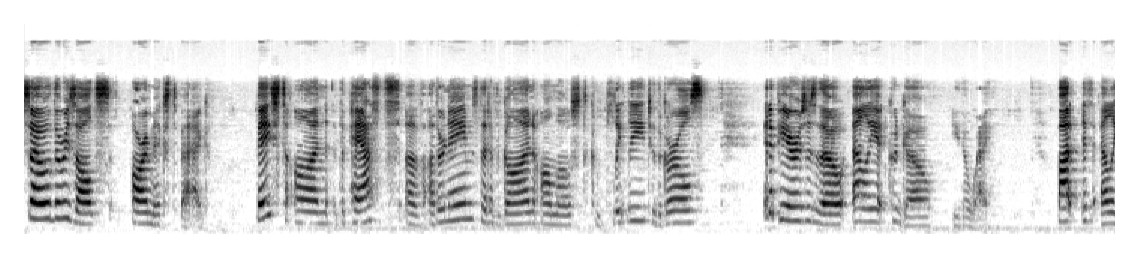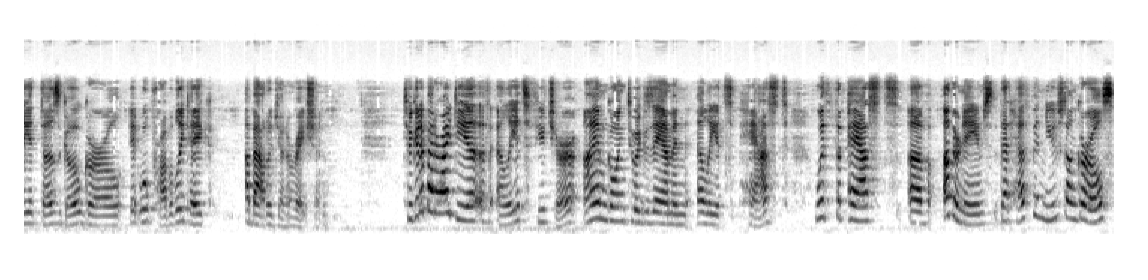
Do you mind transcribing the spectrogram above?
So the results are a mixed bag. Based on the pasts of other names that have gone almost completely to the girls, it appears as though Elliot could go either way. But if Elliot does go girl, it will probably take about a generation. To get a better idea of Elliot's future, I am going to examine Elliot's past with the pasts of other names that have been used on girls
